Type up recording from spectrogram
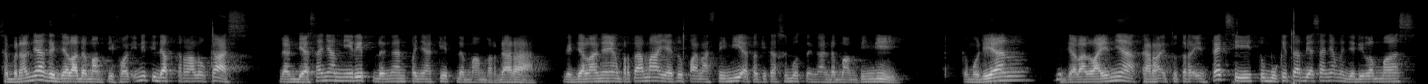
Sebenarnya gejala demam tifoid ini tidak terlalu khas dan biasanya mirip dengan penyakit demam berdarah. Gejalanya yang pertama yaitu panas tinggi atau kita sebut dengan demam tinggi. Kemudian gejala lainnya karena itu terinfeksi, tubuh kita biasanya menjadi lemas,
